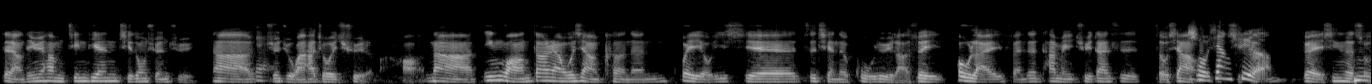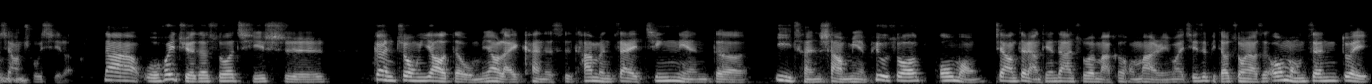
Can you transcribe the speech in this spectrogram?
这两天，因为他们今天启动选举，那选举完他就会去了嘛。好，那英王当然，我想可能会有一些之前的顾虑啦，所以后来反正他没去，但是首相首相去了，对，新的首相出席了。嗯。那我会觉得说，其实更重要的我们要来看的是他们在今年的。议程上面，譬如说欧盟，像这两天，当然除了马克宏骂人以外，其实比较重要是欧盟针对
